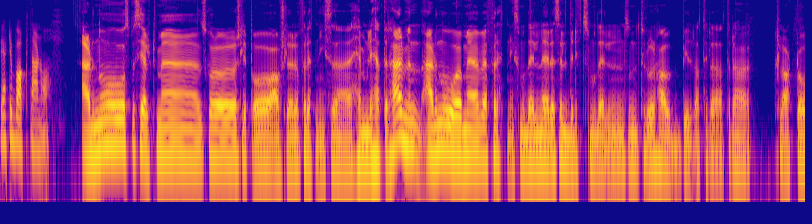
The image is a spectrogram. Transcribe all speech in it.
vi er tilbake der nå. Er det noe spesielt med Du skal slippe å avsløre forretningshemmeligheter her, men er det noe med ved forretningsmodellen deres eller driftsmodellen som du tror har bidratt til at dere har klart å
